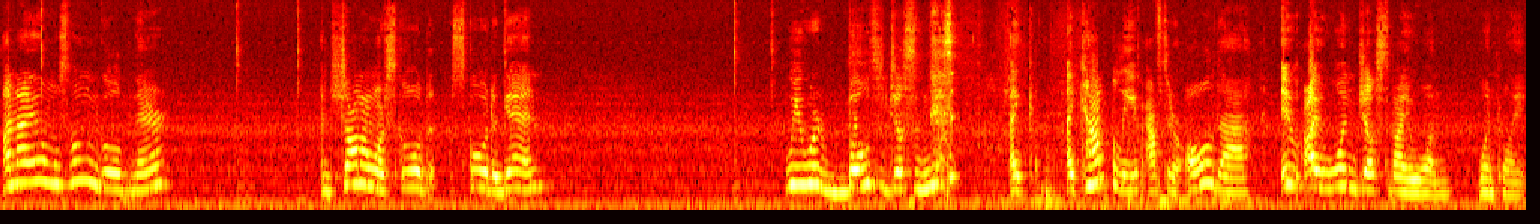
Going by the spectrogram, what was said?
And I almost own goal there. And Sean almost scored, scored again we were both just I, I can't believe after all that it, I won just by one one point.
